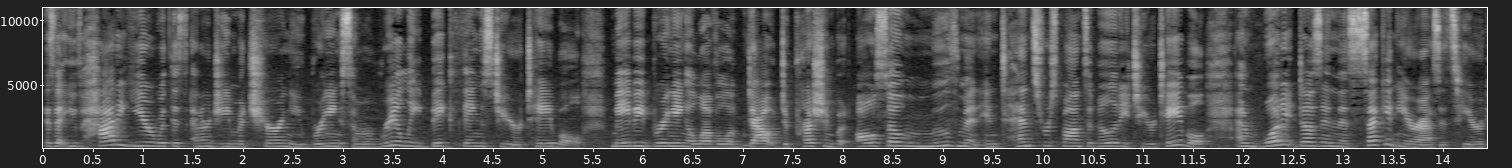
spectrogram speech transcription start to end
is that you've had a year with this energy maturing you, bringing some really big things to your table. Maybe bringing a level of doubt, depression, but also movement, intense responsibility to your table. And what it does in this second year year as it's here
